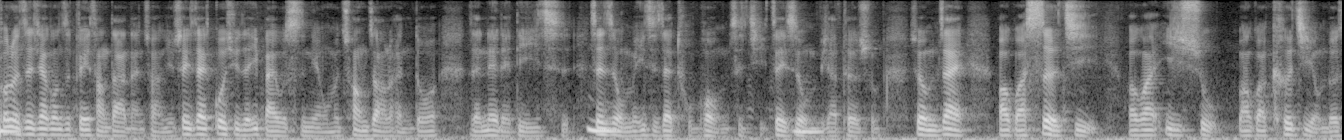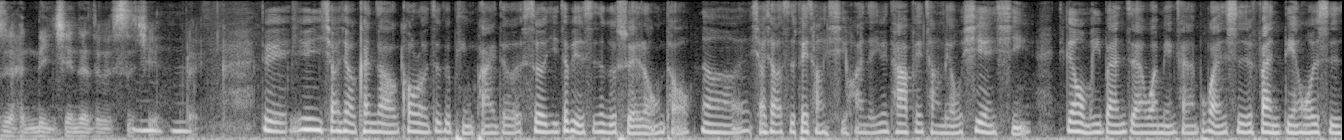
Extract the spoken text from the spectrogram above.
Kohler 这家公司非常大胆创新，所以在过去的一百五十年，我们创造了很多人类的第一次，甚至我们一直在突破我们自己，这也是我们比较特殊。所以我们在包括设计、包括艺术、包括科技，我们都是很领先在这个世界。对，对，因为小小看到 c o r 这个品牌的设计，特别是那个水龙头，那小小是非常喜欢的，因为它非常流线型，跟我们一般在外面看，不管是饭店或者是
